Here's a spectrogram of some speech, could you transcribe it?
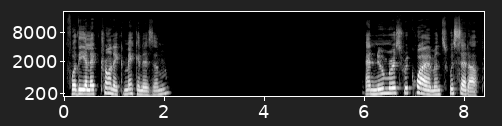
for the electronic mechanism and numerous requirements were set up.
